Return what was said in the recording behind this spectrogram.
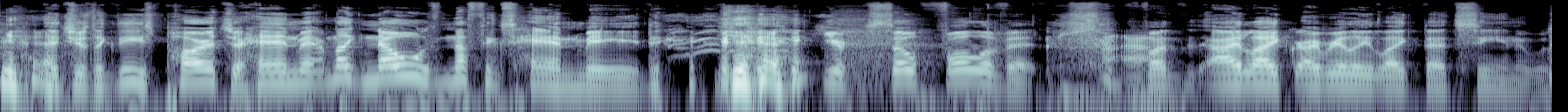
Yeah. And she was like, these parts are handmade. I'm like, no, nothing's handmade. Yeah. You're so full of it. Ah. But I like, I really like that scene. It was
